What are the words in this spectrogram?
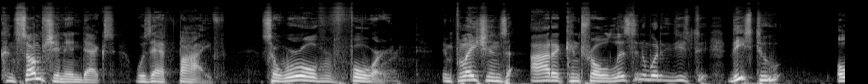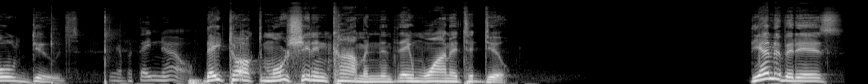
consumption index was at 5. So we're over 4. Inflation's out of control. Listen to what these two, these two old dudes. Yeah, but they know. They talked more shit in common than they wanted to do. The end of it is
